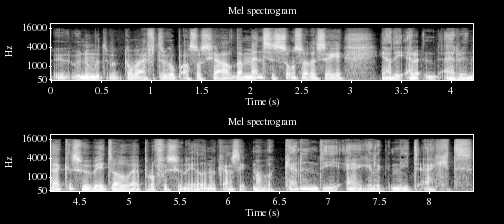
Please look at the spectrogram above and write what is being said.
we, noemen het, we komen even terug op asociaal, dat mensen soms wel eens zeggen, ja, die Er- Erwin Dekkers, we weten wel hoe hij professioneel in elkaar zit, maar we kennen die eigenlijk niet echt.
